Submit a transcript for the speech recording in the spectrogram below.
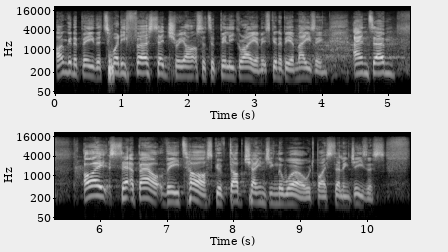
I'm going to be the 21st century answer to Billy Graham. It's going to be amazing. And, um, I set about the task of dub changing the world by selling Jesus.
